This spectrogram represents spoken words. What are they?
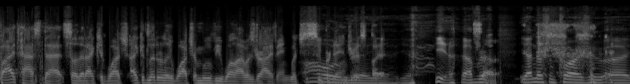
bypassed that so that i could watch i could literally watch a movie while i was driving which is super Oh, dangerous yeah, but yeah, yeah, yeah. So Yeah, I know some cars who uh,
